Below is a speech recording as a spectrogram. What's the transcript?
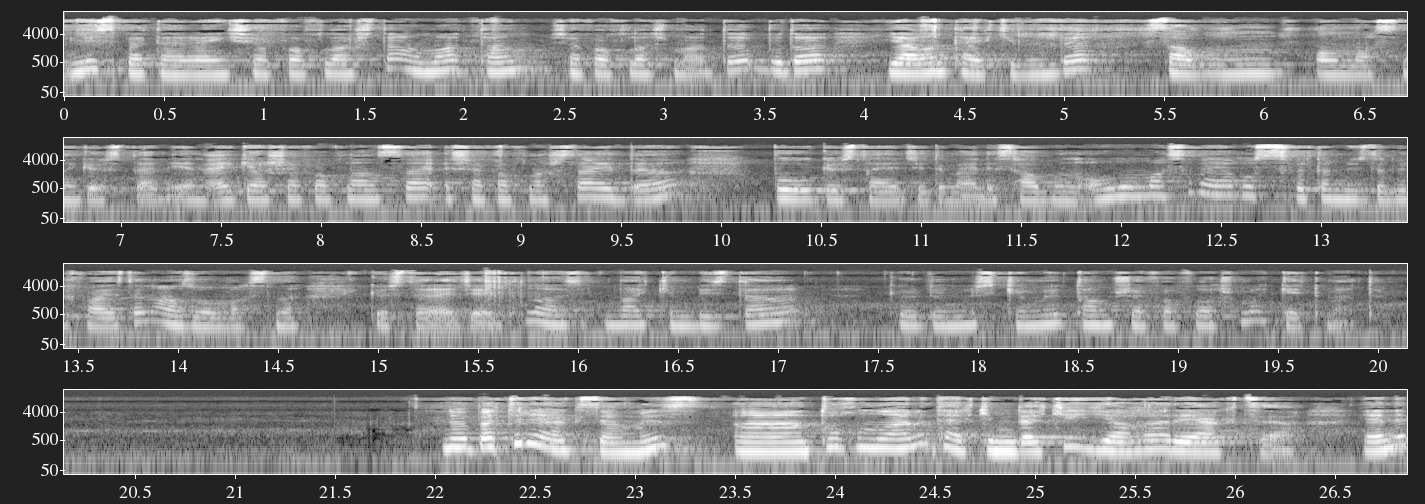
nisbətən rəng şəffaflaşdı, amma tam şəffaflaşmadı. Bu da yağın tərkibində sabunun olmasını göstərir. Yəni əgər şəffaflansa, şəffaflaşsaydı, bu göstərici deməli sabunun olmaması və yaxud 0,1%-dən az olmasını göstərəcəkdi. Lakin bizdə gördüyünüz kimi tam şəffaflaşma getmədi. Növbəti reaksiyamız ə, e, toxumların tərkibindəki yağa reaksiya, yəni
